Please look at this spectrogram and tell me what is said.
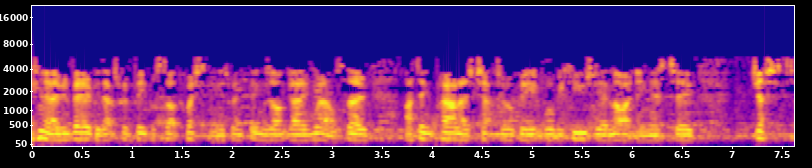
you know invariably that's when people start questioning is when things aren't going well. So I think Paolo's chapter will be will be hugely enlightening as to just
